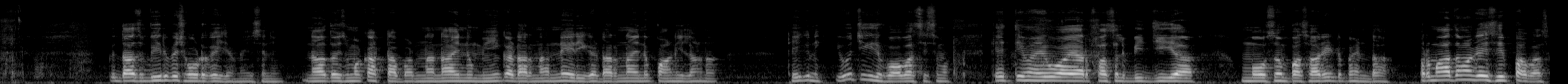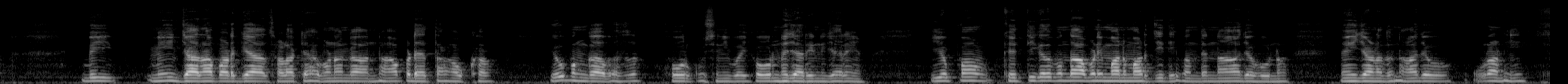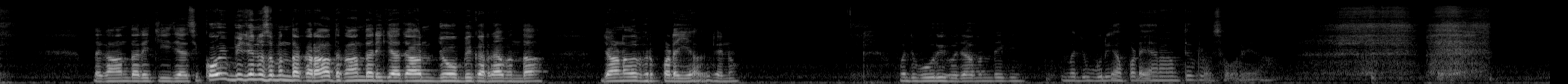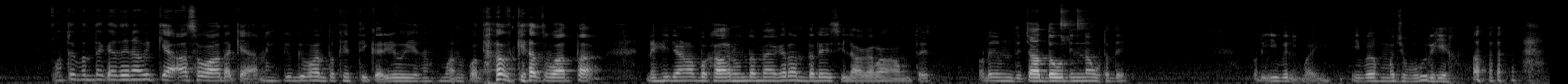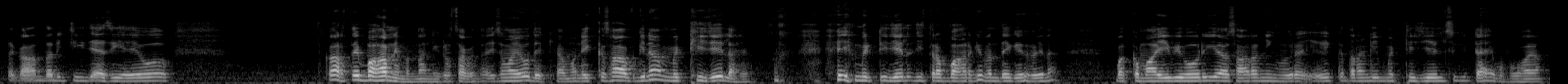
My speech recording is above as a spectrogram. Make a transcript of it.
ਕਿ 10-20 ਰੁਪਏ ਛੋੜ ਕੇ ਹੀ ਜਾਣਾ ਇਸ ਨੇ ਨਾ ਤਾਂ ਇਸ ਮਾ ਘਾਟਾ ਪੜਨਾ, ਨਾ ਇਹਨੂੰ ਮੀਂਹ ਦਾ ਡਰਨਾ, ਹਨੇਰੀ ਦਾ ਡਰਨਾ, ਇਹਨੂੰ ਪਾਣੀ ਲਾਣਾ। ਠੀਕ ਨਹੀਂ ਉਹ ਚੀਜ਼ ਹੋਆ ਬਸ ਇਸ ਮਾ। ਖੇਤੀ ਮਾ ਉਹ ਆ ਯਾਰ, ਫਸਲ ਬੀਜੀ ਆ, ਮੌਸਮ ਪਾ ਸਾਰੀ ਡਿਪੈਂਡ ਆ। ਪਰਮਾਤਮਾ ਗਈ ਸਿਰਪਾ ਬਸ। ਵੀ ਮੀਂਹ ਜ਼ਿਆਦਾ ਪੜ ਗਿਆ, ਸਾਲਾ ਕਿਆ ਬਣਾਗਾ, ਨਾ ਪੜਿਆ ਤਾਂ ਔਖਾ। ਇਹੋ ਪੰਗਾ ਬਸ। ਹੋਰ ਕੁਛ ਨਹੀਂ ਬਾਈ, ਹੋਰ ਨਜ਼ਾਰੇ ਨਜ਼ਾਰੇ ਆ। ਇਹ ਆਪਾਂ ਖੇਤੀ ਕਦ ਬੰਦਾ ਆਪਣੀ ਮਨ ਮਰਜ਼ੀ ਦੇ ਬੰਦੇ, ਨਾ ਜਾਓ ਨਾ। ਨਹੀਂ ਜਾਣਾ ਤਾਂ ਨਾ ਜਾਓ। ਉਹਰਾ ਨਹੀਂ। ਦੁਕਾਨਦਾਰੀ ਚੀਜ਼ ਐਸੀ, ਕੋਈ ਬਿਜ਼ਨਸ ਬੰਦਾ ਕਰਾ, ਦੁਕਾਨਦਾਰੀ ਕਿਆ ਚਾਹ ਜੋਬ ਵੀ ਕਰ ਰਿਹਾ ਬੰਦਾ। ਜਾਣਾ ਤਾਂ ਫਿਰ ਪੜਾ ਹੀ ਆ ਅਗਲੇ ਨੂੰ। ਮਜਬੂਰੀ ਹੋ ਜਾ ਬੰਦੇ ਦੀ। ਮਜਬੂਰੀਆਂ ਪੜੇ ਆਰਾਮ ਤੇ ਬਰਸ ਹੋ ਰਿਹਾ ਬਹੁਤੇ ਬੰਦੇ ਕਹਦੇ ਨਾ ਵੀ ਕਿਆ ਸਵਾਦ ਆ, ਕਿਆ ਨਹੀਂ, ਕਿਉਂਕਿ ਮਨ ਤੋਂ ਖੇਤੀ ਕਰੀ ਹੋਈ ਹੈ ਨਾ। ਮਨ ਪਤਾ ਕਿਆ ਸਵਾਦ ਤਾਂ। ਨਹੀਂ ਜਾਣਾ ਬੁਖਾਰ ਹੁੰਦਾ, ਮੈਂ ਕਹਿੰਦਾ ਅੰਦਰ ਏਸੀ ਲਾ ਕੇ ਆਰਾਮ ਤੇ ਪੜੇ ਹੁੰਦੇ ਚਾ ਦੋ ਦਿਨ ਨਾ ਉੱਠਦੇ। ਪਰ ਇਹ ਵੀ ਨਹੀਂ ਭਾਈ ਇਹ ਵੀ ਮਜਬੂਰੀ ਆ। ਦੁਕਾਨਦਾਰੀ ਚੀਜ਼ ਐਸੀ ਹੈ, ਉਹ ਘਰ ਤੇ ਬਾਹਰ ਨਹੀਂ ਬੰਦਾ ਨਿਕਲ ਸਕਦਾ। ਇਸ ਮੈਂ ਉਹ ਦੇਖਿਆ ਮਨ ਇੱਕ ਹਿਸਾਬ ਕੀ ਨਾ, ਮਿੱਠੀ ਜੇਲ੍ਹ ਹੈ ਇਹ ਮਿੱਠੀ ਜੇਲ੍ਹ ਜਿਸ ਤਰ੍ਹਾਂ ਬਾਹਰ ਕੇ ਬੰਦੇ ਗਏ ਹੋਏ ਨਾ, ਬਸ ਕਮਾਈ ਵੀ ਹੋ ਰਹੀ ਆ, ਸਾਰਾ ਨਹੀਂ ਹੋ ਰਿਹਾ। ਇਹ ਇੱਕ ਤਰ੍ਹਾਂ ਦੀ ਮਿੱਠੀ ਜੇਲ੍ਹ ਸੀ ਟਾਈਪ ਹੋਇਆ।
